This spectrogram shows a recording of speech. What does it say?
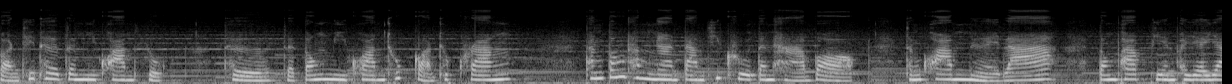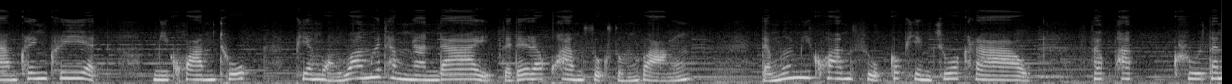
ก่อนที่เธอจะมีความสุข เธอจะต้องมีความทุกข์ก่อนทุกครั้ง ทั้งต้องทำงานตามที่ครูตันหาบอก ทั้งความเหนื่อยล้า ต้องพักเพียรพยายามเคร่งเครียด มีความทุกข์ เพียงหวังว่าเมื่อทำงานได้จะได้รับความสุขสมหวัง แต่เมื่อมีความสุขก็เพียงชั่วคราว สักพักครูตัน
